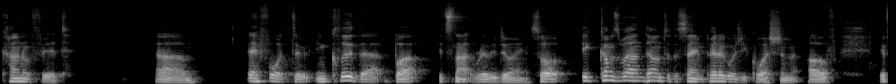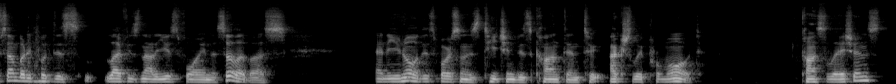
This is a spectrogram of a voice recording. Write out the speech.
counterfeit um, effort to include that but it's not really doing? So it comes down to the same pedagogy question of if somebody put this life is not useful in the syllabus and you know this person is teaching this content to actually promote constellations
